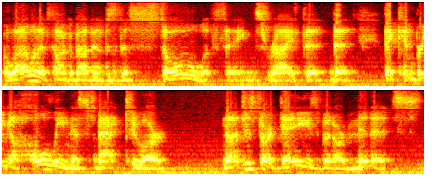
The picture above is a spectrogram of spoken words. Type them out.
but what I want to talk about is the soul of things, right? That that that can bring a holiness back to our not just our days, but our minutes.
